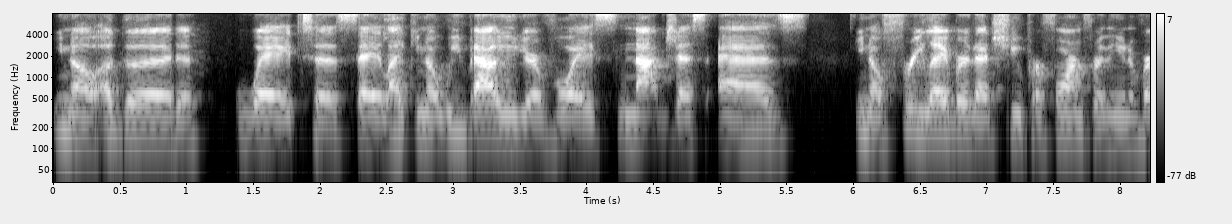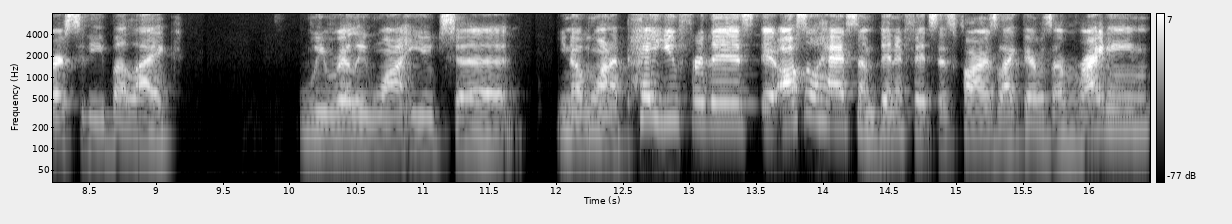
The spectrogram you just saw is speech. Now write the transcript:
you know, a good way to say like, you know, we value your voice, not just as you know, free labor that you perform for the university, but like, we really want you to, you know, we want to pay you for this. It also had some benefits as far as like there was a writing,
